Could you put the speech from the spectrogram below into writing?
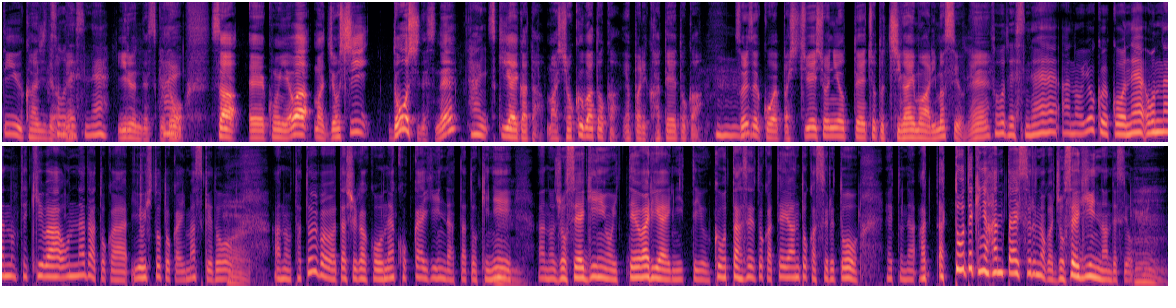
ていう感じでそうはねですね。いるんですけど、はい。さあ、えー今夜はまあ女子同士ですね。はい、付き合い方、まあ、職場とかやっぱり家庭とか、うん。それぞれこうやっぱシチュエーションによってちょっと違いもありますよね。そうですね。あのよくこうね女の敵は女だとか言う人とかいますけど、はい。あの例えば私がこうね国会議員だった時に、うん。あの女性議員を一定割合にっていうクオーター制とか提案とかすると、えっとね、あ圧倒的に反対するのが女性議員なんですよ。うん。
